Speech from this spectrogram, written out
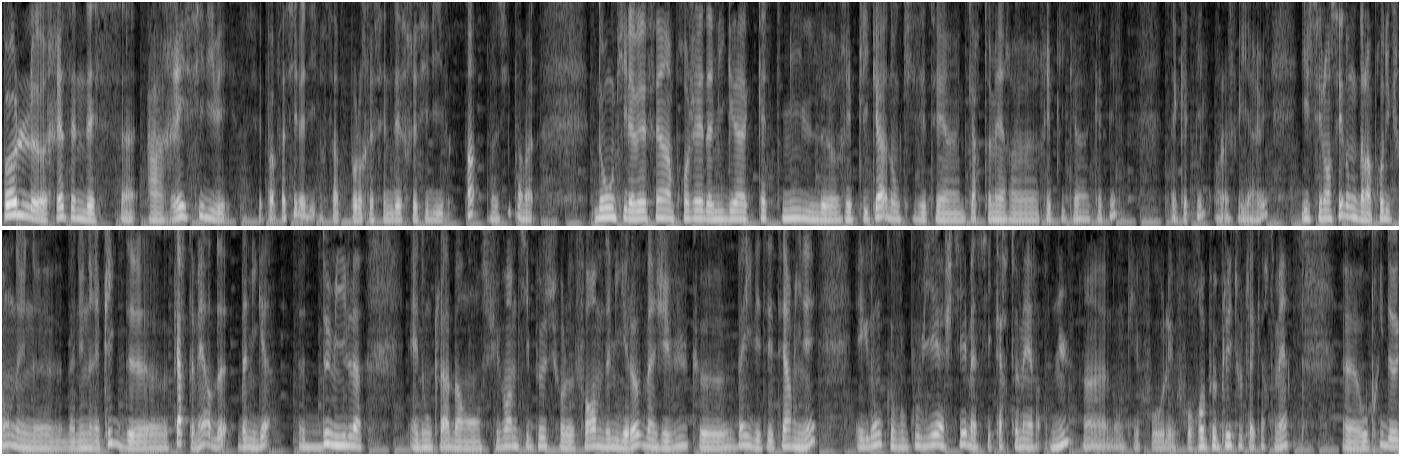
Paul Resendes a récidivé. C'est pas facile à dire ça, Paul Resendes récidive. Ah, aussi pas mal. Donc il avait fait un projet d'Amiga 4000 réplica, donc c'était un carte mère réplica 4000. 4000, voilà, je vais y arriver. Il s'est lancé donc dans la production d'une bah, réplique de carte mère d'Amiga 2000. Et donc là, bah, en suivant un petit peu sur le forum d'Amiga Love, bah, j'ai vu que il était terminé. Et donc vous pouviez acheter ces cartes mères nues, hein. donc il faut, il faut repeupler toute la carte mère, euh, au prix de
